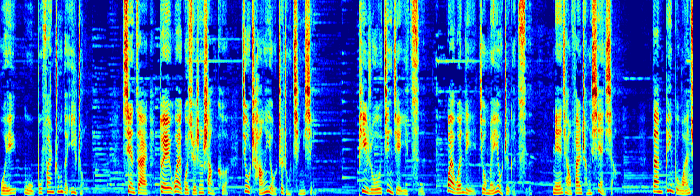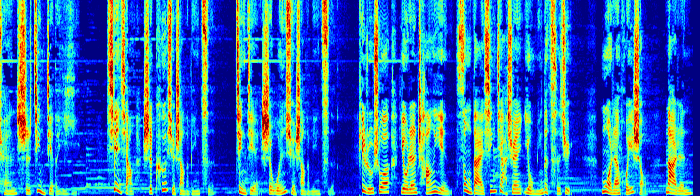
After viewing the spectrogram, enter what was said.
为五不翻中的一种。现在对外国学生上课，就常有这种情形。譬如“境界”一词，外文里就没有这个词，勉强翻成现象，但并不完全是境界的意义。现象是科学上的名词，境界是文学上的名词。譬如说，有人常引宋代辛稼轩有名的词句。蓦然回首，那人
